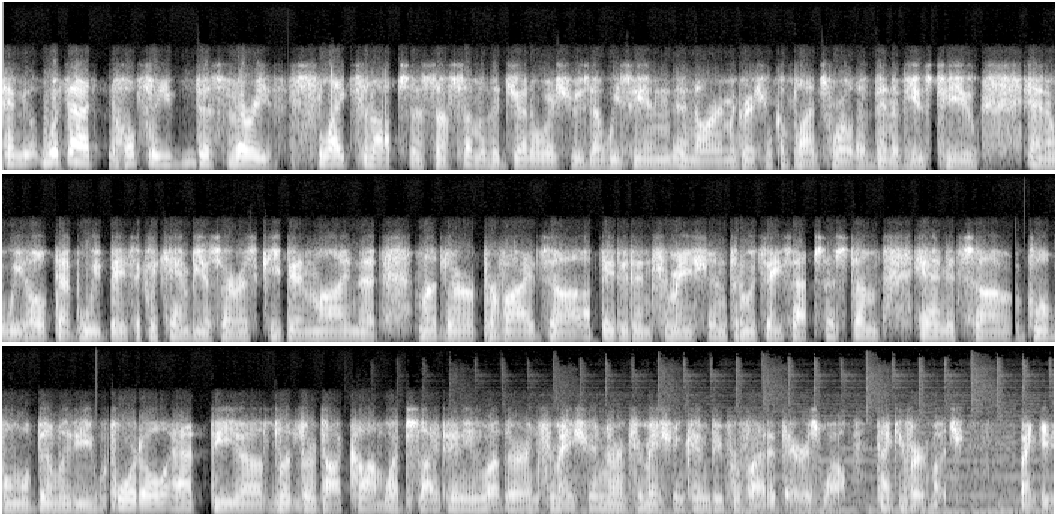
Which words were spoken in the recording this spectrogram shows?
And with that, hopefully, this very slight synopsis of some of the general issues that we see in, in, our immigration compliance world have been of use to you. And we hope that we basically can be a service. Keep in mind that Littler provides uh, updated information through its ASAP system and its uh, global mobility portal at the uh, Littler.com website. Any other information or information can be provided there as well. Thank you very much. Thank you.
